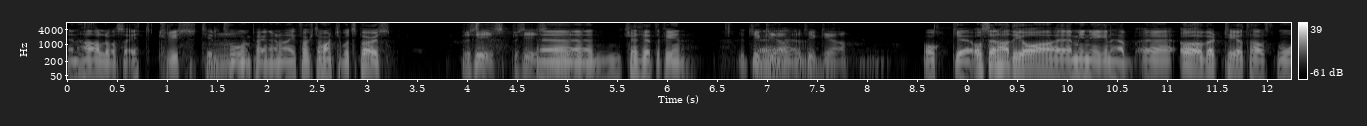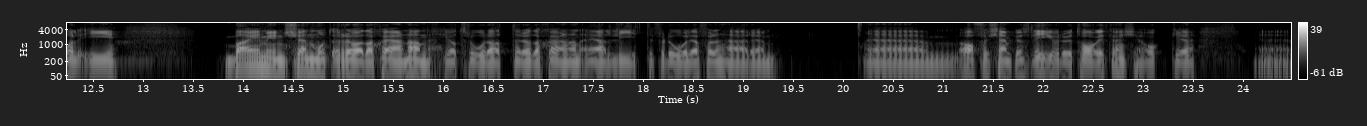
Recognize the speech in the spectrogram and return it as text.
en halv, alltså ett kryss till mm. två gånger pengarna i första matchen mot Spurs. Precis, precis. Eh, känns jättefin. Det tycker jag, det eh, tycker jag. Och, eh, och sen hade jag min egen här, över 3,5 mål i Bayern München mot Röda Stjärnan. Jag tror att Röda Stjärnan är lite för dåliga för den här eh, ja, för Champions League överhuvudtaget kanske. Och eh, eh,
